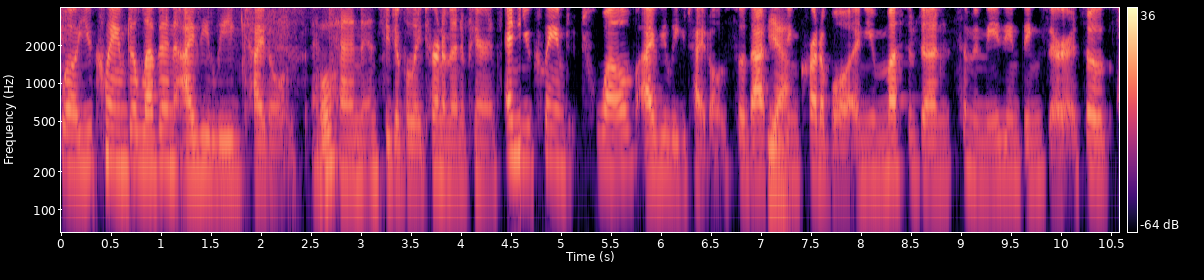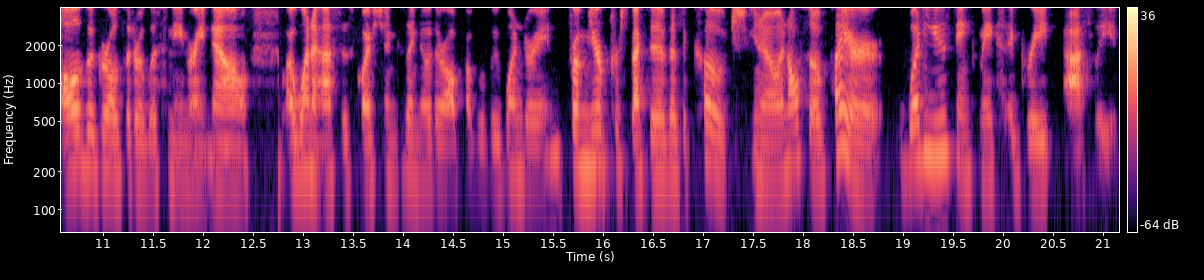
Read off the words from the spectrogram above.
Well, you claimed 11 Ivy League titles and oh. 10 NCAA tournament appearances, and you claimed 12 Ivy League titles. So that yeah. is incredible. And you must have done some amazing things there. So, all of the girls that are listening right now, I want to ask this question because I know they're all probably wondering from your perspective as a coach, you know, and also a player, what do you think makes a great athlete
